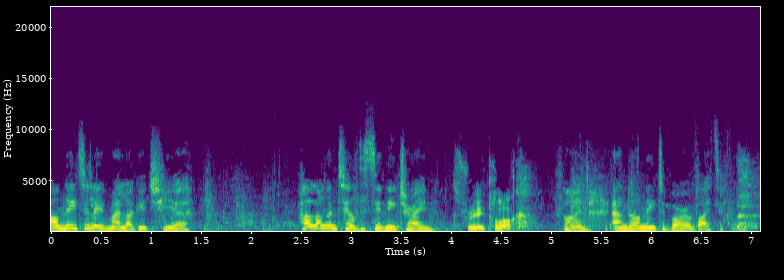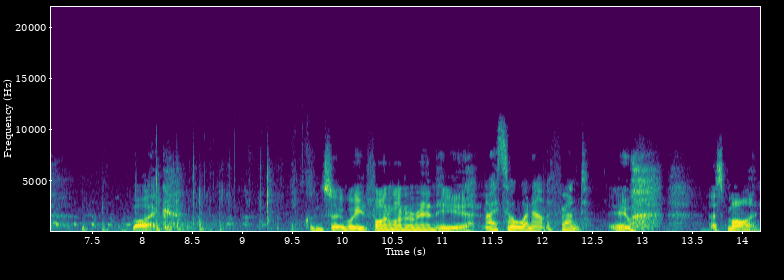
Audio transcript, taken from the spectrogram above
I'll need to leave my luggage here. How long until the Sydney train? Three o'clock. Fine. And I'll need to borrow a bicycle. Bike. Couldn't say where you'd find one around here. I saw one out the front. Yeah, that's mine.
